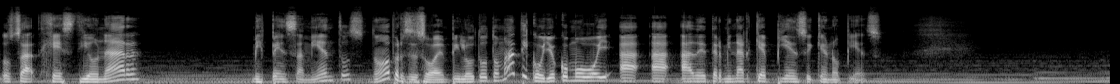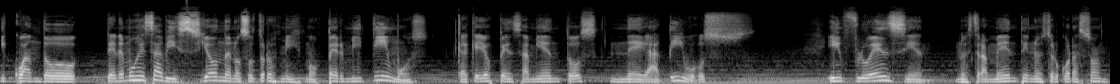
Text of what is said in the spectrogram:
o sea, gestionar mis pensamientos. No, pero eso va en piloto automático. ¿Yo cómo voy a, a determinar qué pienso y qué no pienso? Y cuando tenemos esa visión de nosotros mismos, permitimos que aquellos pensamientos negativos influencien nuestra mente y nuestro corazón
